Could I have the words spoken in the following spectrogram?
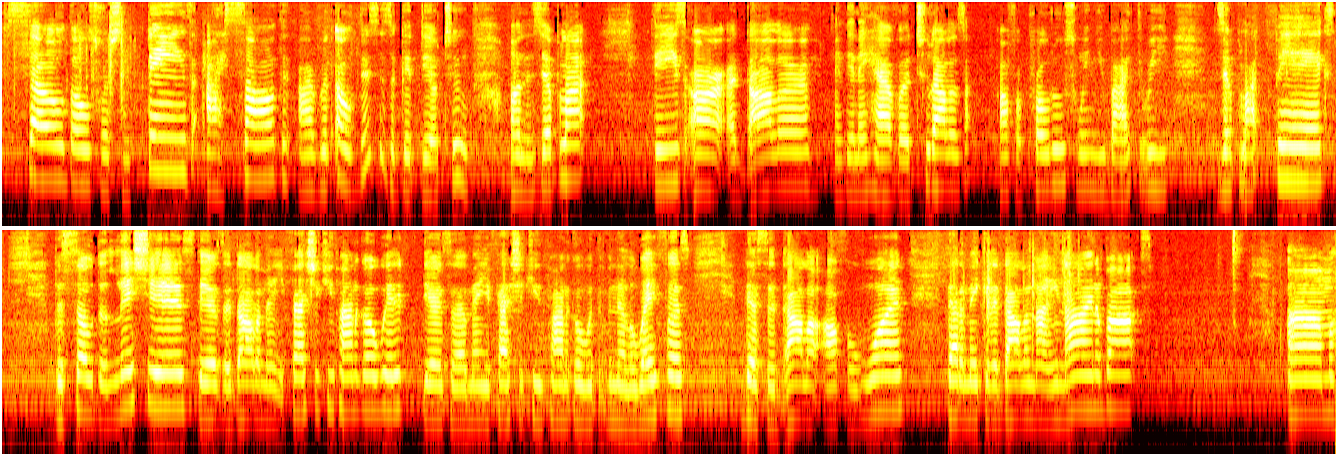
So, those were some things I saw that I really... Oh, this is a good deal, too, on the Ziploc. These are a dollar, and then they have a $2 off of produce when you buy three Ziploc bags. The So Delicious, there's a dollar manufacturer coupon to go with it. There's a manufacturer coupon to go with the vanilla wafers. That's a dollar off of one. That'll make it a dollar ninety-nine a box. Um,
